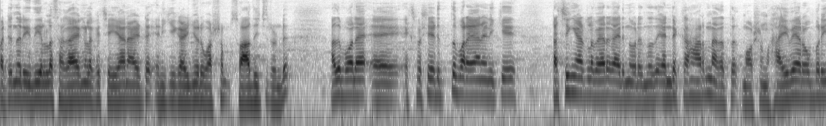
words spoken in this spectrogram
പറ്റുന്ന രീതിയിലുള്ള സഹായങ്ങളൊക്കെ ചെയ്യാനായിട്ട് എനിക്ക് കഴിഞ്ഞൊരു വർഷം സാധിച്ചിട്ടുണ്ട്. അതുപോലെ എക്സ്പെഷ്യലി എടുത്ത് പറയാൻ എനിക്ക് ടച്ചിങ് ആയിട്ടുള്ള വേറെ കാര്യം എന്ന് പറയുന്നത് എന്റെ കാറിനകത്ത് മോഷണം ഹൈവേ റോബറി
